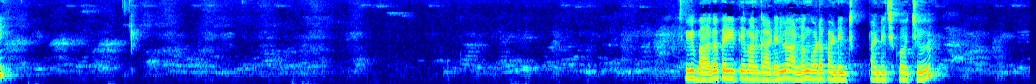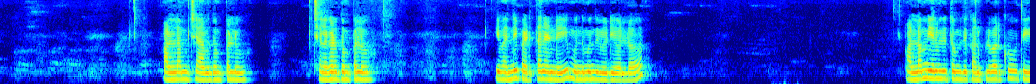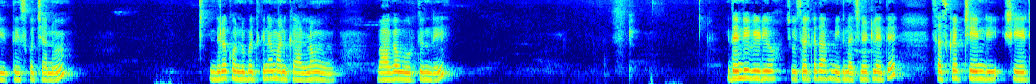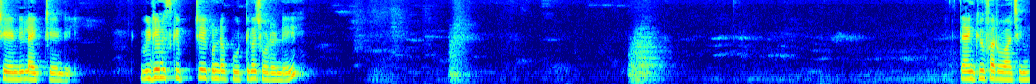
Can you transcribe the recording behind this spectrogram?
ఇవి బాగా పెరిగితే మన గార్డెన్లో అల్లం కూడా పండించు పండించుకోవచ్చు. అల్లం చామదుంపలు చిలగడ దుంపలు ఇవన్నీ పెడతానండి ముందు ముందు వీడియోల్లో. అల్లం ఎనిమిది తొమ్మిది కనుపుల వరకు తీ తీసుకొచ్చాను. ఇందులో కొన్ని బతికినా మనకి అల్లం బాగా ఊరుతుంది. ఇదండి వీడియో. చూశారు కదా? మీకు నచ్చినట్లయితే సబ్స్క్రైబ్ చేయండి షేర్ చేయండి లైక్ చేయండి. వీడియోని స్కిప్ చేయకుండా పూర్తిగా చూడండి. Thank you for watching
